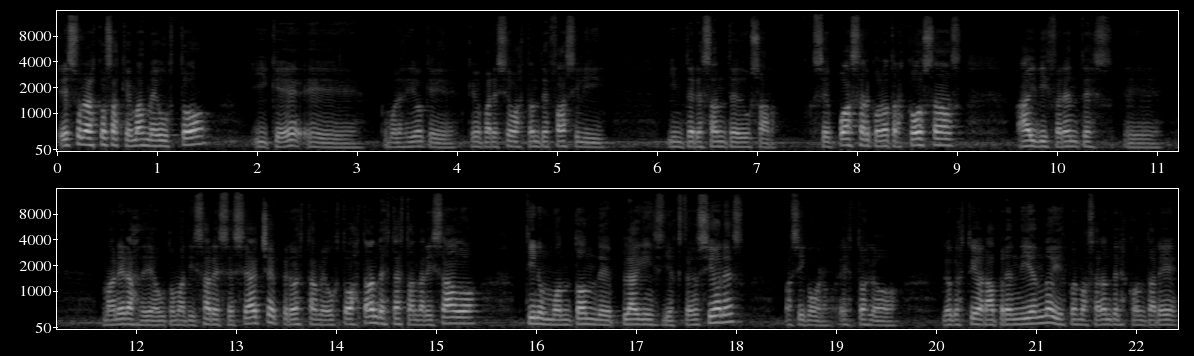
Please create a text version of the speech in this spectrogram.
Es una de las cosas que más me gustó y que, eh, como les digo, que, me pareció bastante fácil y interesante de usar. Se puede hacer con otras cosas, hay diferentes eh, maneras de automatizar SSH, pero esta me gustó bastante, está estandarizado, tiene un montón de plugins y extensiones, así que bueno, esto es lo, lo que estoy ahora aprendiendo y después más adelante les contaré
